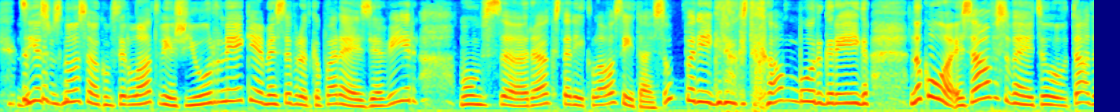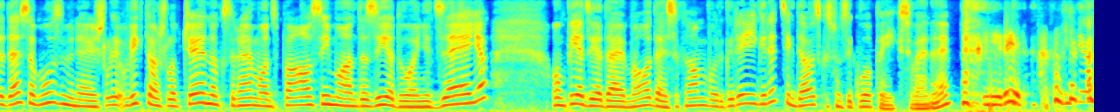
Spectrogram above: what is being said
Dziesmas nosaukums ir Latviešu jūrniekiem. Es saprotu, ka pareizi jau ir. Mums raksta arī klausītāji superīgi, raksta Hamburga, Rīga. Nu ko, es apsveicu, tātad esam uzminējuši Viktors Lapčēnoks, Raimons Pāls, Imanta Ziedoņa dzēja. Un piedziedājuma Odēsa Hamburga Rīga. Redz, cik daudz kas mums ir kopīgs, vai ne? Ir, ir. Jā,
